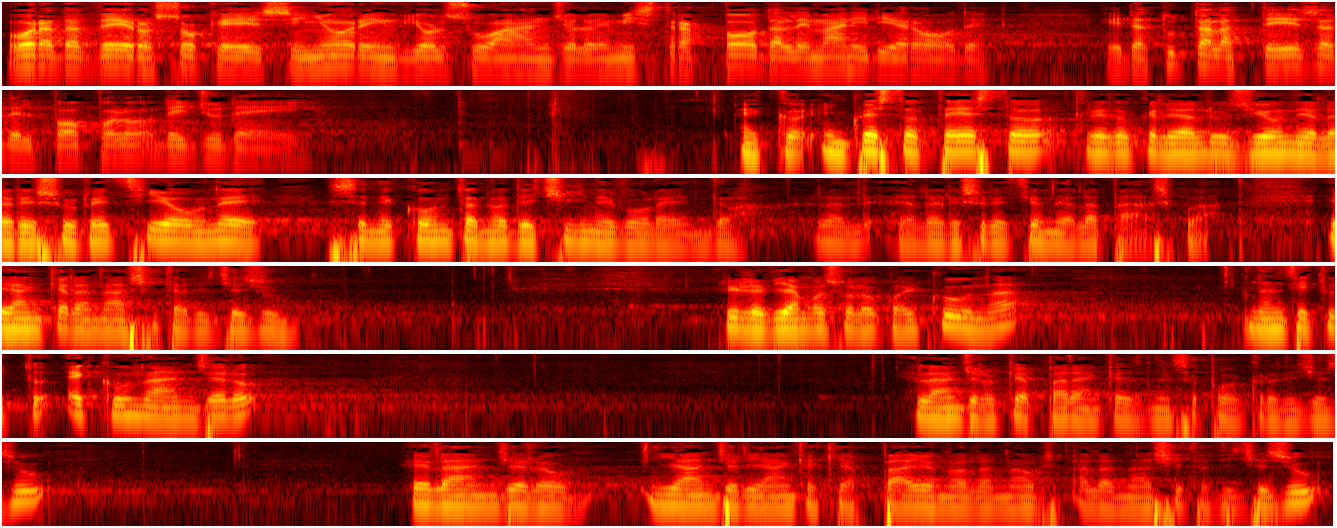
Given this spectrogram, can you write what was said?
Ora davvero so che il Signore inviò il suo angelo e mi strappò dalle mani di Erode e da tutta l'attesa del popolo dei giudei. Ecco, in questo testo credo che le allusioni alla risurrezione se ne contano decine volendo, alla risurrezione e alla Pasqua e anche alla nascita di Gesù. Rileviamo solo qualcuna. Innanzitutto, ecco un angelo, è l'angelo che appare anche nel sepolcro di Gesù, è l'angelo, gli angeli anche che appaiono alla, alla nascita di Gesù,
